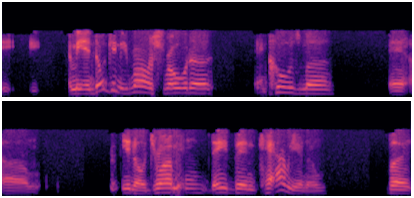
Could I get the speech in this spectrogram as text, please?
i mean and don't get me wrong schroeder and kuzma and um you know, Drummond, they've been carrying them, but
